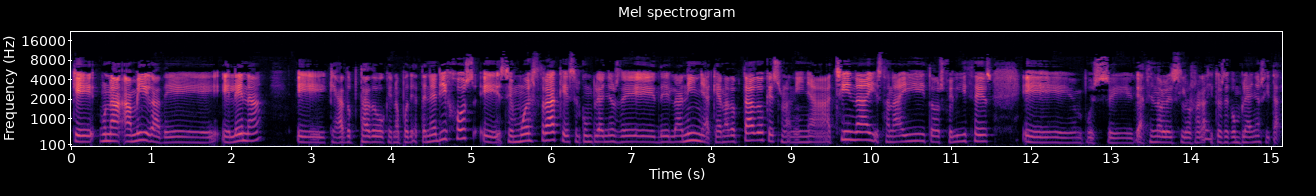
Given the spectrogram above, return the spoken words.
que una amiga de Elena eh, que ha adoptado, que no podía tener hijos, eh, se muestra que es el cumpleaños de, de, la niña que han adoptado, que es una niña china, y están ahí todos felices, eh, pues eh, haciéndoles los regalitos de cumpleaños y tal.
